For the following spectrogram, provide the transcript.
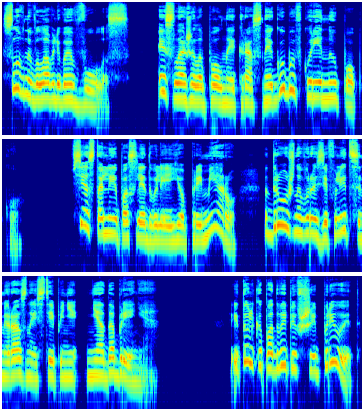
словно вылавливая волос, и сложила полные красные губы в куриную попку. Все остальные последовали ее примеру, дружно выразив лицами разные степени неодобрения. И только подвыпивший Прюит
